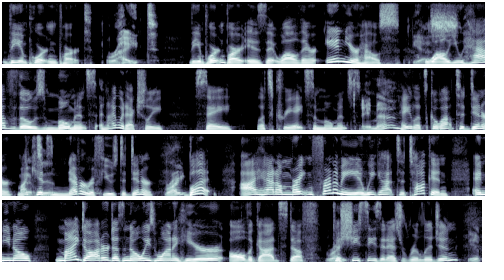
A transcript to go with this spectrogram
the important part. right. The important part is that while they're in your house, Yes. while you have those moments, and I would actually say, let's create some moments. Amen. Hey, let's go out to dinner. My That's kids it. never refused a dinner. Right. But I had them right in front of me and we got to talking. And, you know, my daughter doesn't always want to hear all the God stuff because Right. she sees it as religion. Yep.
